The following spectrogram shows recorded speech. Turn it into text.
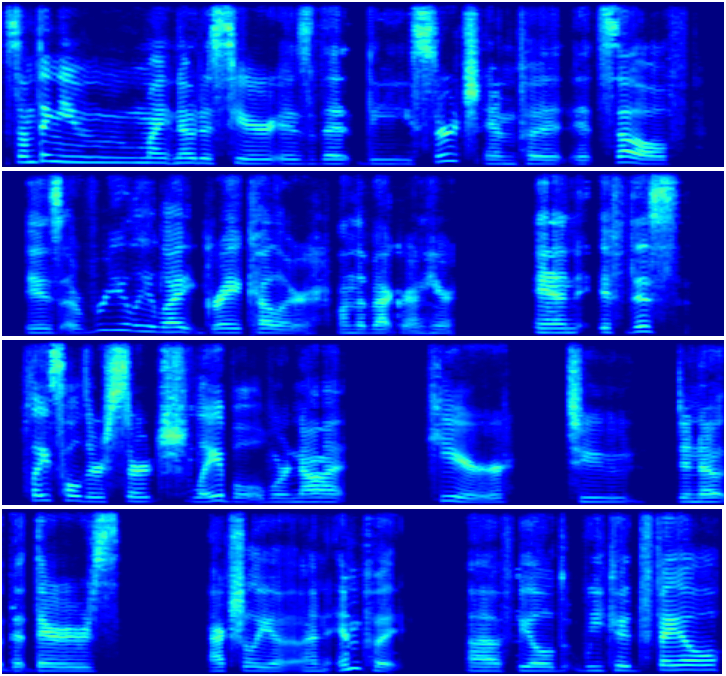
Something you might notice here is that the search input itself is a really light gray color on the background here. And if this placeholder search label were not here to denote that there's actually a, an input uh, field, we could fail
